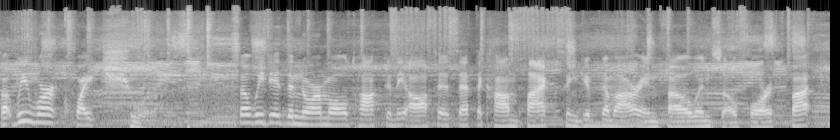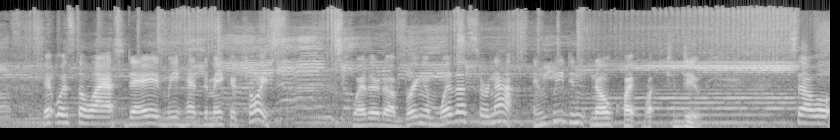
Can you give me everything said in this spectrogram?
but we weren't quite sure. So we did the normal talk to the office at the complex and give them our info and so forth. But it was the last day and we had to make a choice whether to bring him with us or not. And we didn't know quite what to do. So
